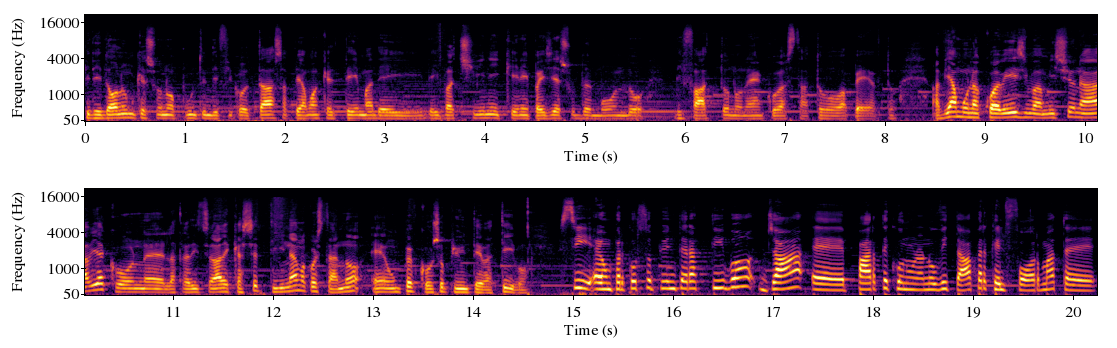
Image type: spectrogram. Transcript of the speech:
fidei donum che sono appunto in difficoltà, sappiamo anche il tema dei, dei, vaccini che nei paesi del sud del mondo di fatto non è ancora stato aperto. Abbiamo una quaresima missionaria con eh, la tradizionale cassettina, ma quest'anno è un percorso più interattivo. Sì, è un percorso più interattivo, già eh, parte con una novità perché il format è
